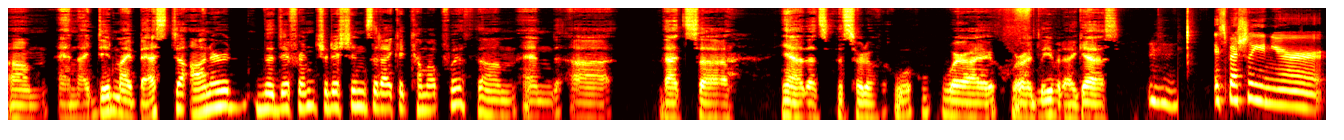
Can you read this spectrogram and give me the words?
Um, and I did my best to honor the different traditions that I could come up with. Um, and uh, that's uh, yeah, that's that's sort of w- where I where I'd leave it, I guess. Mm-hmm. Especially in your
